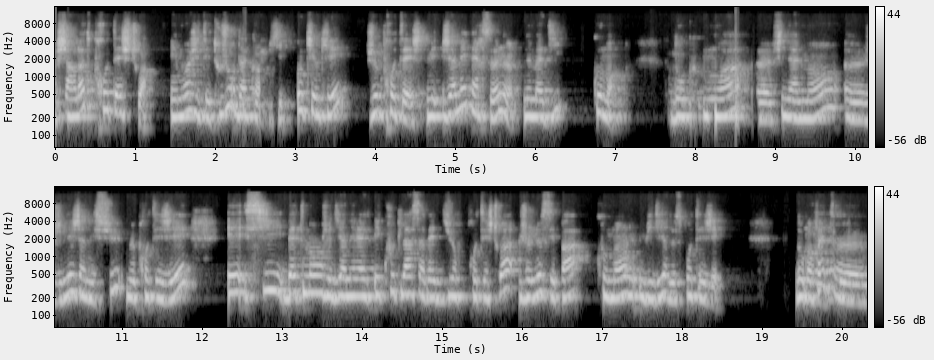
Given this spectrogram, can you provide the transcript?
Charlotte, protège-toi. Et moi, j'étais toujours d'accord. Je dis, ok, ok, je me protège. Mais jamais personne ne m'a dit comment. Donc moi, finalement, je n'ai jamais su me protéger. Et si bêtement je dis à un élève, écoute là, ça va être dur, protège-toi, je ne sais pas comment lui dire de se protéger. Donc en fait, euh,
